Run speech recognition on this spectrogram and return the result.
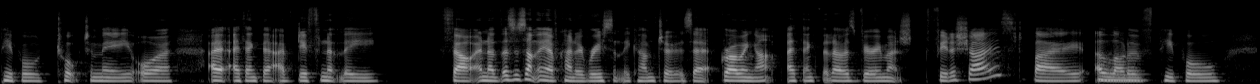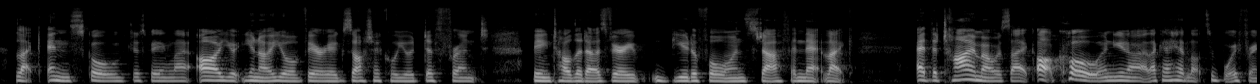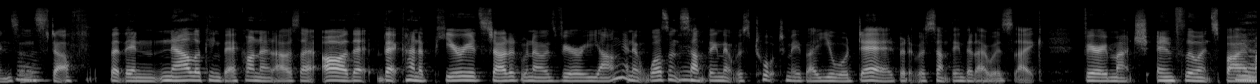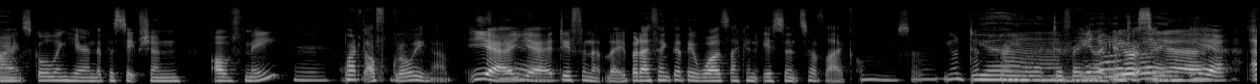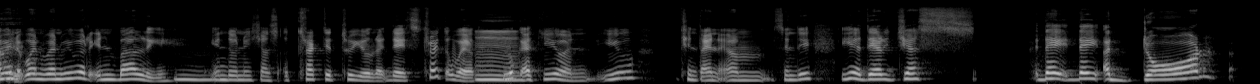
people talk to me, or I, I think that I've definitely felt, and this is something I've kind of recently come to, is that growing up, I think that I was very much fetishized by a lot hmm. of people like in school just being like oh you you know you're very exotic or you're different being told that I was very beautiful and stuff and that like at the time I was like oh cool and you know like I had lots of boyfriends and mm. stuff but then now looking back on it I was like oh that that kind of period started when I was very young and it wasn't mm. something that was taught to me by you or dad but it was something that I was like very much influenced by my schooling here and the perception of me mm. Part of growing up. yeah, yeah, definitely. But I think that there was like an essence of like, oh, you're so you're different. Yeah, you look different. You You look know, interesting. Yeah. Yeah, I mean, when when we were in Bali, mm. Indonesians attracted to you, like they straight away mm. look at you and you, Cinta and um, Cindy. Yeah, they're just They they adore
